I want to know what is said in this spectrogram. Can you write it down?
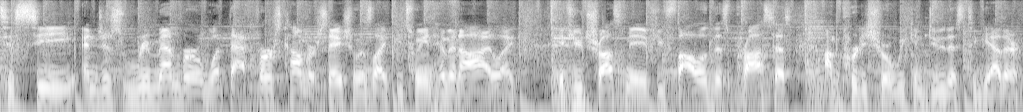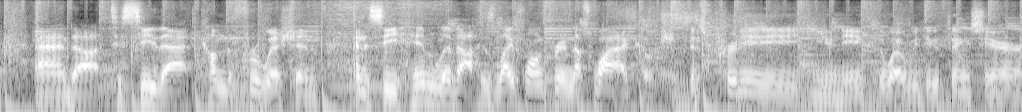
To see and just remember what that first conversation was like between him and I. Like, if you trust me, if you follow this process, I'm pretty sure we can do this together. And uh, to see that come to fruition and to see him live out his lifelong dream, that's why I coach. It's pretty unique the way we do things here,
